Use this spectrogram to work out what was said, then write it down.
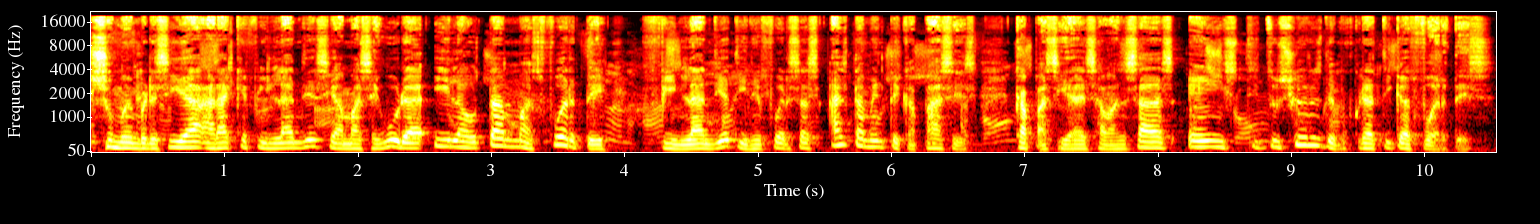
Su membresía hará que Finlandia sea más segura y la OTAN más fuerte. Finlandia tiene fuerzas altamente capaces, capacidades avanzadas e instituciones democráticas fuertes.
